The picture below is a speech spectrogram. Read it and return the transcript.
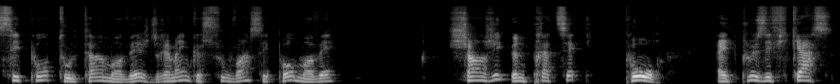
c'est pas tout le temps mauvais. Je dirais même que souvent, c'est pas mauvais. Changer une pratique pour être plus efficace.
